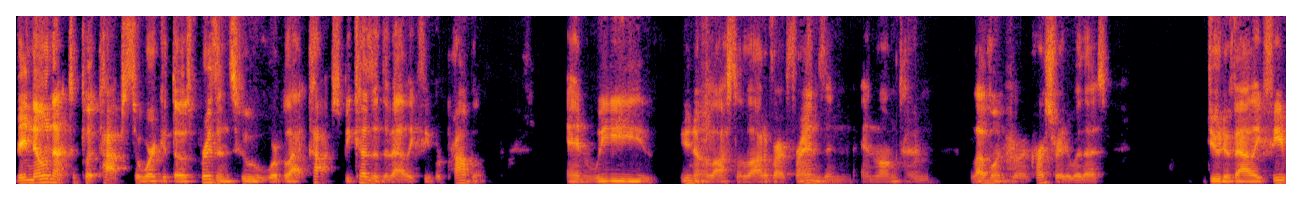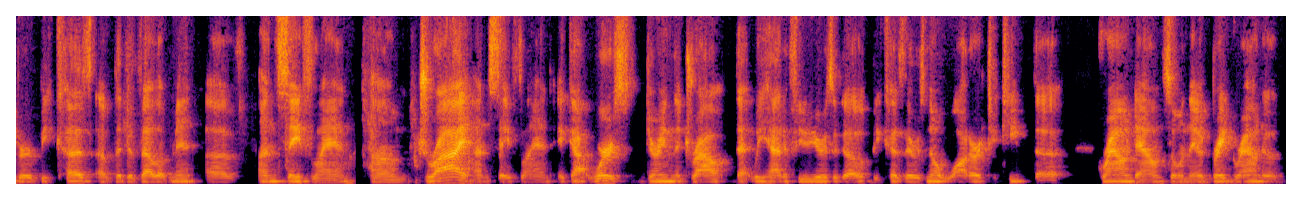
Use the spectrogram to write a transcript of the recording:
They know not to put cops to work at those prisons who were black cops because of the Valley Fever problem. And we, you know, lost a lot of our friends and, and longtime loved ones who are incarcerated with us due to valley fever because of the development of unsafe land, um, dry unsafe land. It got worse during the drought that we had a few years ago because there was no water to keep the ground down. So when they would break ground, it would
